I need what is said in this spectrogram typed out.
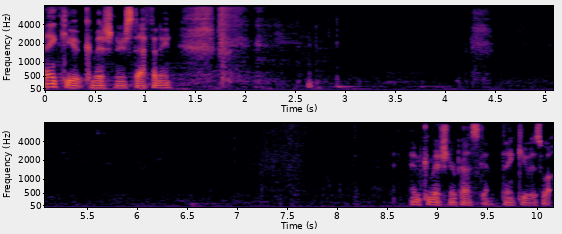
Thank you, Commissioner Stefani. And Commissioner Peskin, thank you as well.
